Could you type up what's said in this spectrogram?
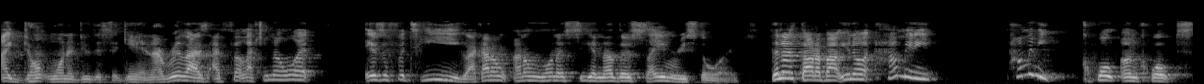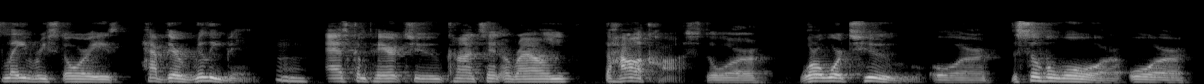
I don't want to do this again? And I realized I felt like, you know what? There's a fatigue. Like I don't, I don't want to see another slavery story. Then I thought about, you know, how many, how many quote unquote slavery stories have there really been mm. as compared to content around the Holocaust or World War II or the Civil War or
